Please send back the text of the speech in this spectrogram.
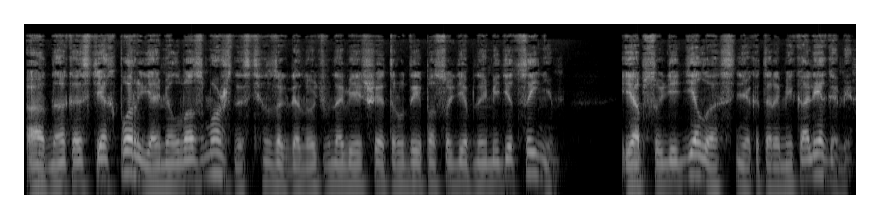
Однако с тех пор я имел возможность заглянуть в новейшие труды по судебной медицине и обсудить дело с некоторыми коллегами.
